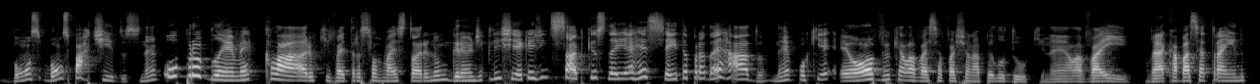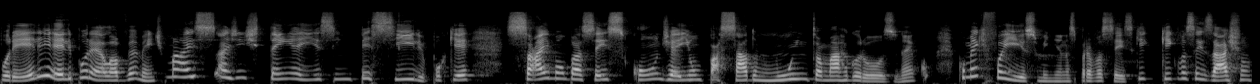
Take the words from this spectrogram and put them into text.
bons, bons partidos, né? O problema é claro que vai transformar a história num grande clichê que a gente sabe que isso daí é receita para dar errado, né? Porque é óbvio que ela vai se apaixonar pelo Duque, né? Ela vai vai acabar se atraindo por ele e ele por ela, obviamente. Mas a gente tem aí esse empecilho, porque Simon Basset esconde aí um passado muito amargoroso, né? Como é que foi isso, meninas, para vocês? O que, que, que vocês acham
